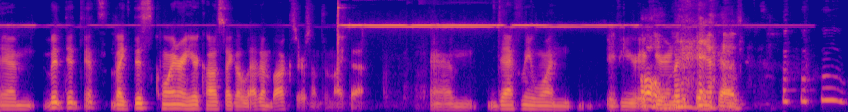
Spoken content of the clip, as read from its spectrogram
Um, but it, it's like this coin right here costs like eleven bucks or something like that. Um, definitely one if you're if oh you're into the pink.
